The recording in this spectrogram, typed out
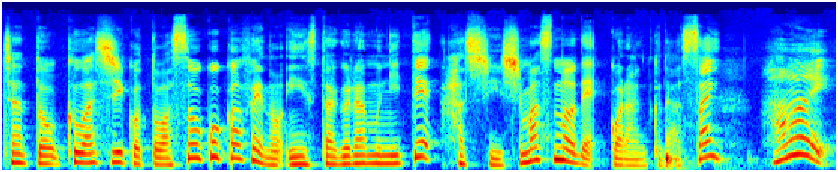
ちゃんと詳しいことは倉庫カフェのインスタグラムにて発信しますのでご覧ください。はい。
